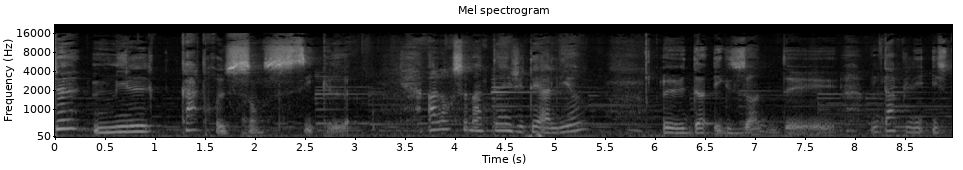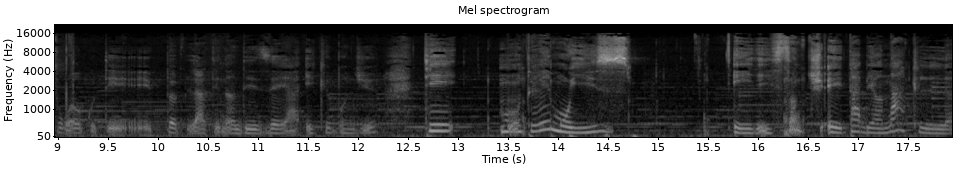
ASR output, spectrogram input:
2400 cycles. Alors ce matin, j'étais à lire Euh, dan egzod mtap euh, li histwa w kote pepl la te nan dezeya e ke bon dieu te montre Moïse e tabernakl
